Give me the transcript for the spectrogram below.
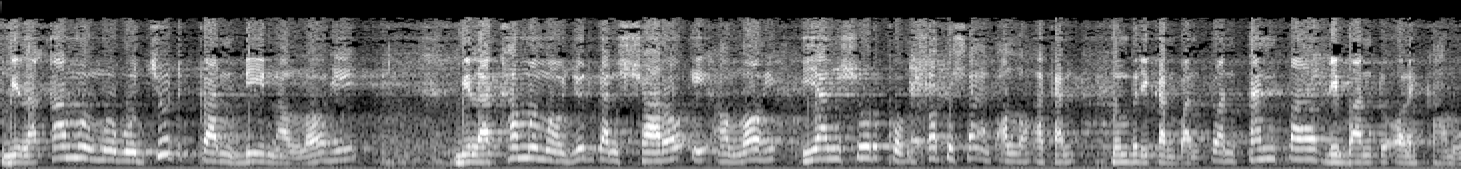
Bila kamu mewujudkan dinallahi bila kamu mewujudkan syara'i Allah yang surkum satu saat Allah akan memberikan bantuan tanpa dibantu oleh kamu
